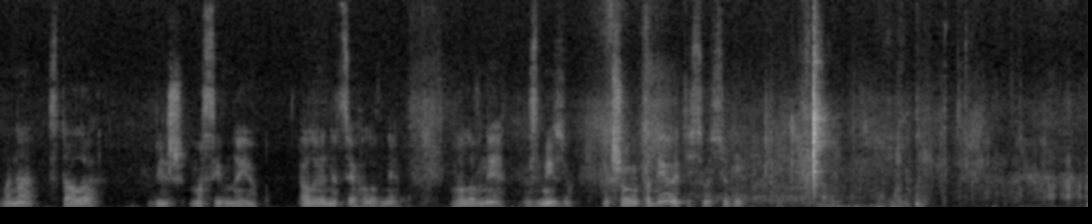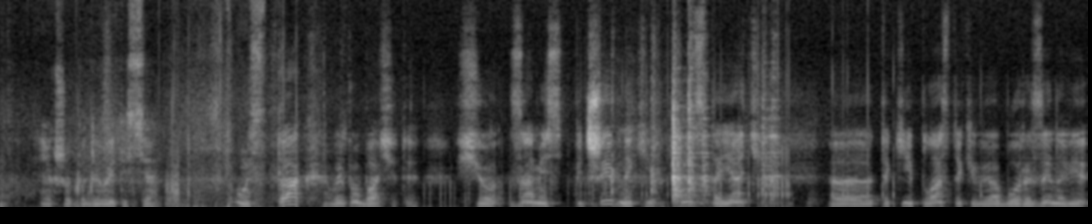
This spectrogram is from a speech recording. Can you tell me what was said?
Вона стала більш масивною, але не це головне. Головне знизу. Якщо ви подивитесь ось сюди. Якщо подивитися ось так, ви побачите, що замість підшипників тут стоять е, такі пластикові або резинові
